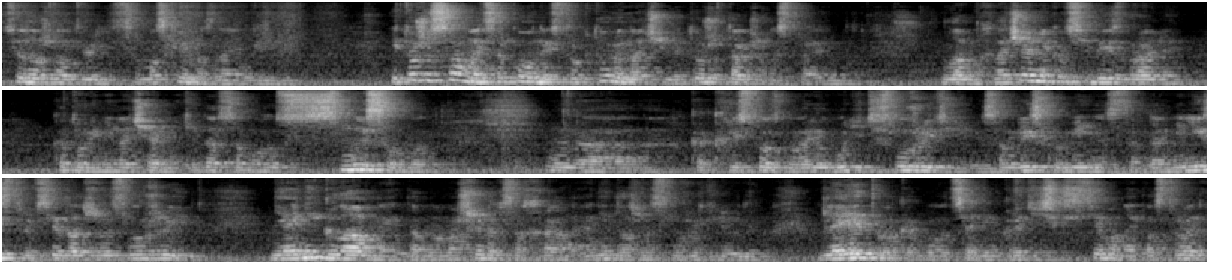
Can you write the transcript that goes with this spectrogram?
Все должно утвердиться. В Москве мы знаем где. И то же самое церковные структуры начали тоже так же выстраивать. Главных начальников себе избрали, которые не начальники, да, само, смысл, вот, э, как Христос говорил, будете служителями, с английского министра, да, министры все должны служить не они главные там на машинах с охраной, они должны служить людям. Для этого как бы вот вся демократическая система, она и построена.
